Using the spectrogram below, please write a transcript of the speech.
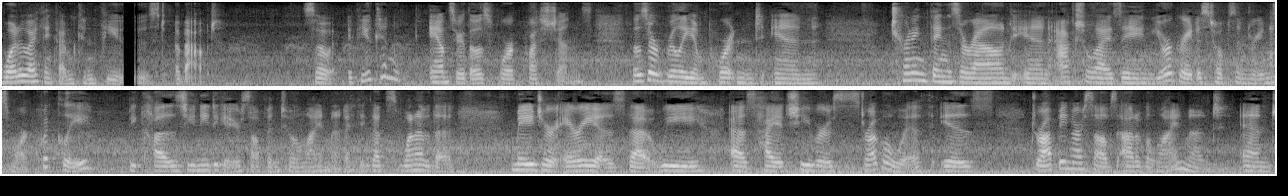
what do I think I'm confused about? So if you can answer those four questions, those are really important in turning things around in actualizing your greatest hopes and dreams more quickly because you need to get yourself into alignment. I think that's one of the major areas that we as high achievers struggle with is dropping ourselves out of alignment and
